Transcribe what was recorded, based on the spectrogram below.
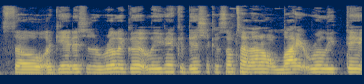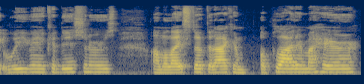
So again, this is a really good leave-in conditioner because sometimes I don't like really thick leave-in conditioners. Um, I like stuff that I can apply in my hair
